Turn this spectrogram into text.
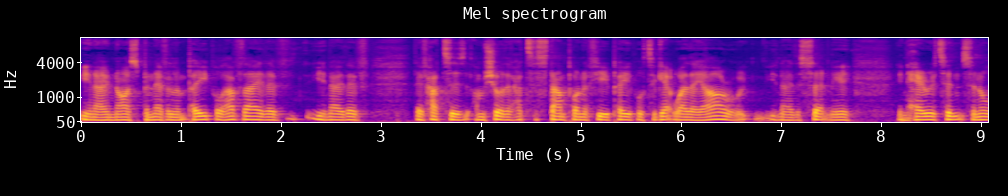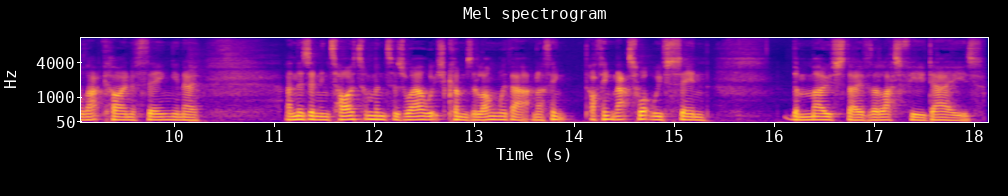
you know nice benevolent people, have they? They've you know they've they've had to. I'm sure they've had to stamp on a few people to get where they are, or you know, there's certainly inheritance and all that kind of thing. You know and there's an entitlement as well which comes along with that. And i think i think that's what we've seen the most over the last few days.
